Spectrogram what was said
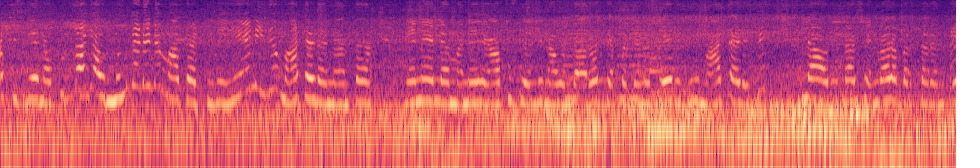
ಆಫೀಸ್ಗೆ. ನಾವು ಖುದ್ದಾಗಿ ಅವ್ರ ಮುಂದ್ಗಡೆನೇ ಮಾತಾಡ್ತೀವಿ. ಏನಿದೆಯೋ ಮಾತಾಡೋಣ ಅಂತ ಏನೇ ಇಲ್ಲ. ಮನೆ ಆಫೀಸಲ್ಲಿ ನಾವು ಒಂದು ಅರವತ್ತು ಎಪ್ಪತ್ತು ಜನ ಸೇರಿದ್ವಿ, ಮಾತಾಡಿದ್ವಿ. ಇಲ್ಲ ಅವರಿಲ್ಲ ಶನಿವಾರ ಬರ್ತಾರಂತೆ.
